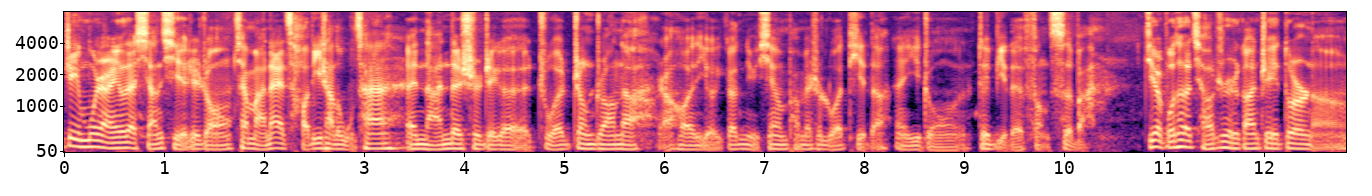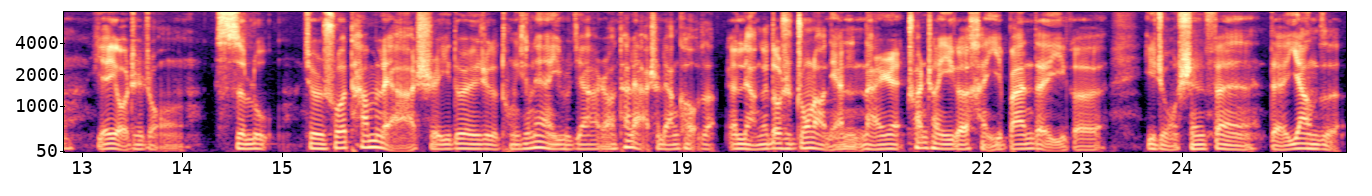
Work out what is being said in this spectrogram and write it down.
这一幕让人有点想起这种像马奈草地上的午餐，呃，男的是这个着正装的，然后有一个女性旁边是裸体的，嗯，一种对比的讽刺吧。吉尔伯特、乔治刚这一对儿呢，也有这种思路，就是说他们俩是一对这个同性恋艺术家，然后他俩是两口子，呃，两个都是中老年男人，穿成一个很一般的一个一种身份的样子。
